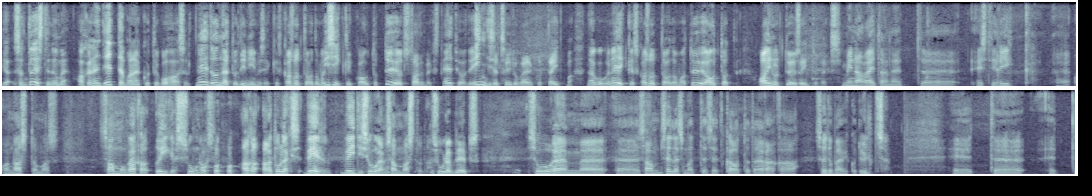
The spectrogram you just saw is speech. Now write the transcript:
ja see on tõesti nõme, aga nende ettepanekute kohaselt need õnnetud inimesed, kes kasutavad oma isiklikku autot tööotstarbeks, need peavad endiselt sõidupäevikut täitma, nagu ka need, kes kasutavad oma tööautot ainult töösõitudeks. mina väidan, et äh, Eesti riik äh, on astumas sammu väga õiges suunas, aga, aga tuleks veel veidi suurem samm astuda. suurem kleeps? suurem äh, samm selles mõttes, et kaotada ära ka sõidupäevikud üldse. et, et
